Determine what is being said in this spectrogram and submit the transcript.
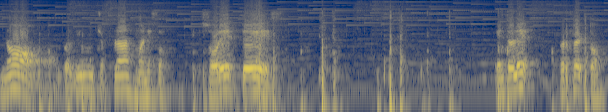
No, perdí mucho plasma en esos soretes. Entrale. Perfecto.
